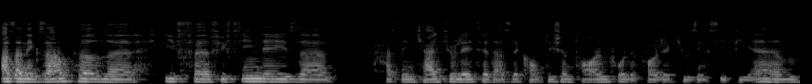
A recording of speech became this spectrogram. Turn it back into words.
As an example, if 15 days has been calculated as the completion time for the project using CPM.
